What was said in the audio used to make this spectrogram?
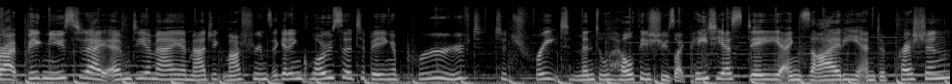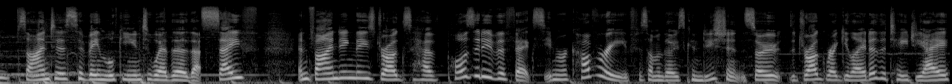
All right, big news today. MDMA and magic mushrooms are getting closer to being approved to treat mental health issues like PTSD, anxiety, and depression. Scientists have been looking into whether that's safe and finding these drugs have positive effects in recovery for some of those conditions. So, the drug regulator, the TGA,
